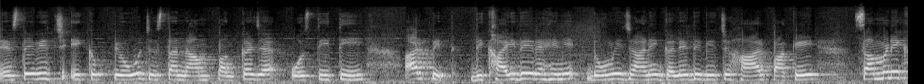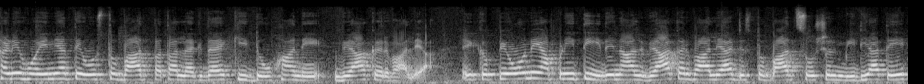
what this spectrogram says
ਇਸ ਦੇ ਵਿੱਚ ਇੱਕ ਪਿਓ, ਜਿਸ ਦਾ ਨਾਮ ਪੰਕਜ ਹੈ, ਉਸ ਦੀ ਧੀ ਅਰਪਿਤ ਦਿਖਾਈ ਦੇ ਰਹੇ ਨੇ। ਦੋਵੇਂ ਜਾਣੇ ਗਲੇ ਦੇ ਵਿੱਚ ਹਾਰ ਪਾ ਕੇ ਸਾਹਮਣੇ ਖੜੇ ਹੋਏ ਨੇ ਤੇ ਉਸ ਤੋਂ ਬਾਅਦ ਪਤਾ ਲੱਗਦਾ ਹੈ ਕਿ ਦੋਹਾਂ ਨੇ ਵਿਆਹ ਕਰਵਾ ਲਿਆ। ਇੱਕ ਪਿਓ ਨੇ ਆਪਣੀ ਧੀ ਦੇ ਨਾਲ ਵਿਆਹ ਕਰਵਾ ਲਿਆ, ਜਿਸ ਤੋਂ ਬਾਅਦ ਸੋਸ਼ਲ ਮੀਡੀਆ ਤੇ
